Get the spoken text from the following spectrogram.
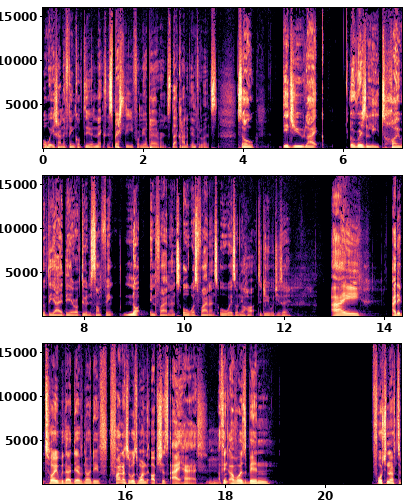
or what you're trying to think of doing next, especially from your parents, that kind of influence. So, did you like originally toy with the idea of doing something not in finance, or was finance always on your heart to do? Would you say? I I did toy with the idea of no idea. Finance was one of the options I had. Mm-hmm. I think I've always been fortunate enough to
